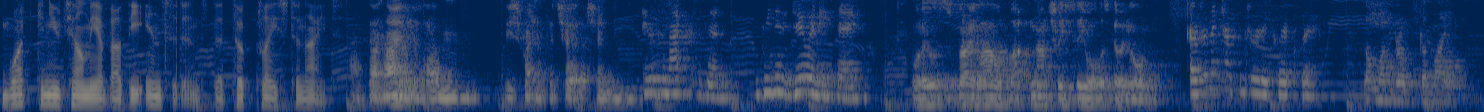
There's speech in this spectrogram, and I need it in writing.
What can you tell me about the incident that took place tonight? I don't know. Um, we just went into the church and It was an accident. We didn't do anything. Well, it was very loud, but I couldn't actually see what was going on. Everything happened really quickly. Someone broke the lights.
